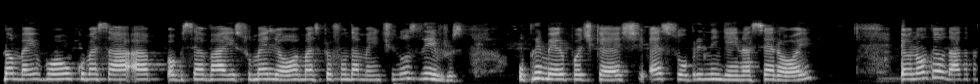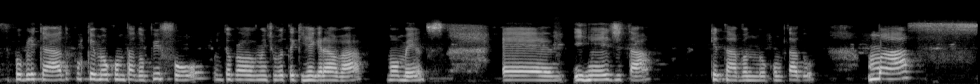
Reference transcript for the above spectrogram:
também vou começar a observar isso melhor, mais profundamente nos livros. O primeiro podcast é sobre Ninguém Nasce Herói. Eu não tenho data para ser publicado, porque meu computador pifou, então provavelmente eu vou ter que regravar momentos é, e reeditar, que estava no meu computador. Mas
